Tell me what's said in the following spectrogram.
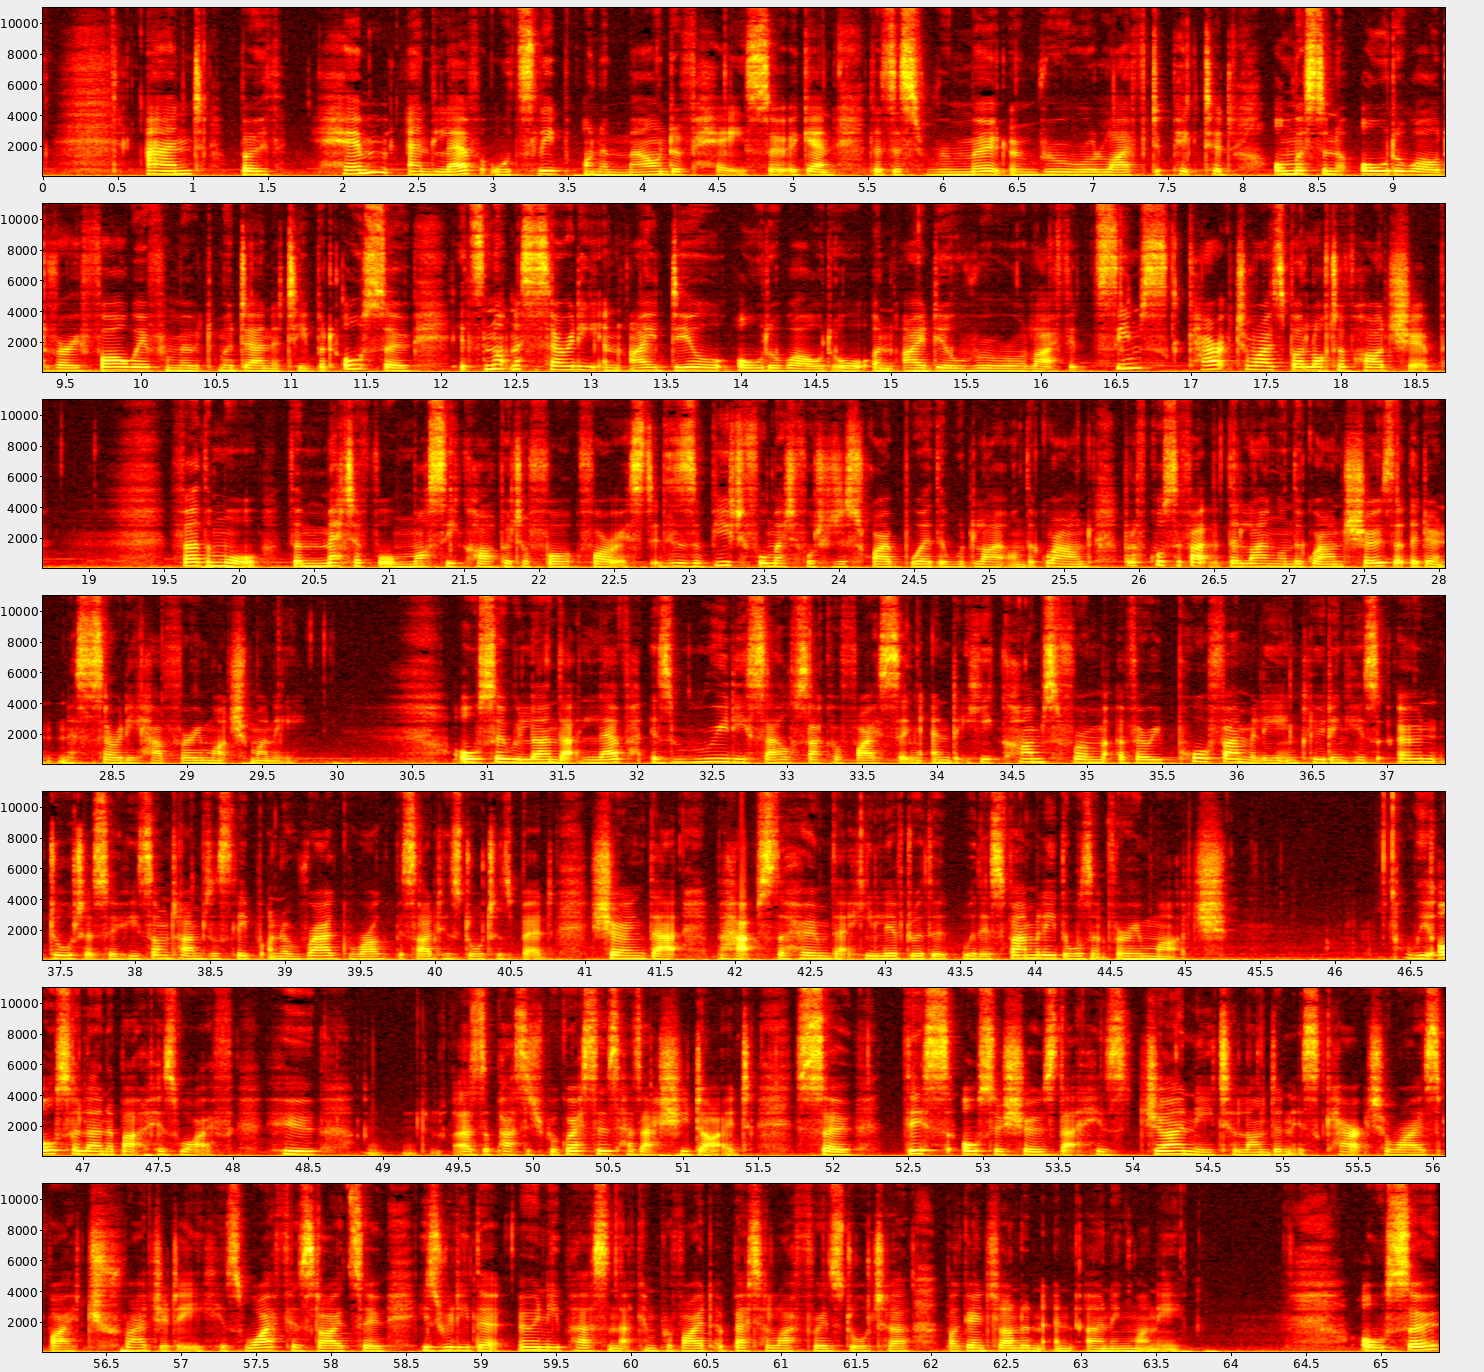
And both him and Lev would sleep on a mound of hay. So again, there's this remote and rural life depicted, almost an older world, very far away from modernity. But also, it's not necessarily an ideal older world or an ideal rural life. It seems characterized by a lot of hardship. Furthermore, the metaphor mossy carpet of for forest. This is a beautiful metaphor to describe where they would lie on the ground, but of course the fact that they're lying on the ground shows that they don't necessarily have very much money. Also, we learn that Lev is really self sacrificing and he comes from a very poor family, including his own daughter. So, he sometimes will sleep on a rag rug beside his daughter's bed, showing that perhaps the home that he lived with, with his family, there wasn't very much we also learn about his wife, who, as the passage progresses, has actually died. So, this also shows that his journey to London is characterized by tragedy. His wife has died, so he's really the only person that can provide a better life for his daughter by going to London and earning money. Also,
